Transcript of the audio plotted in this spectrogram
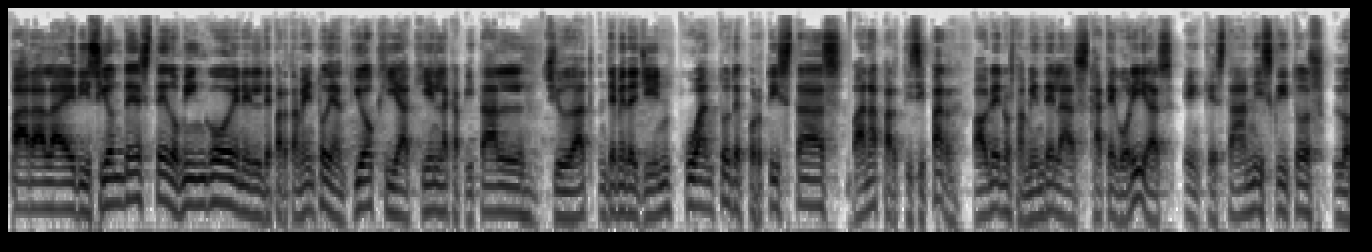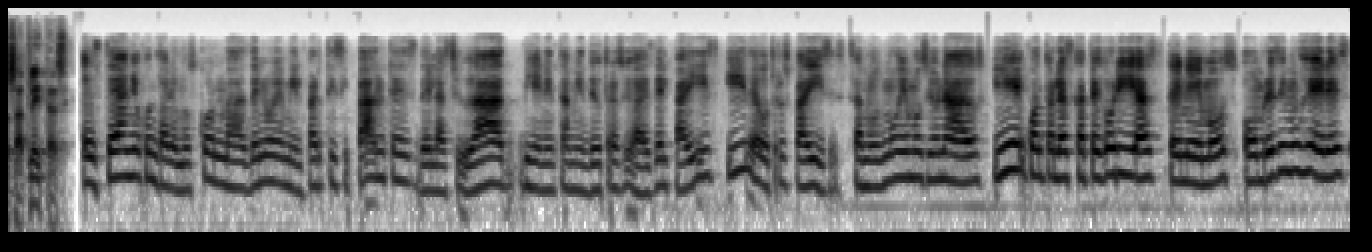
Para la edición de este domingo en el departamento de Antioquia, aquí en la capital ciudad de Medellín, ¿cuántos deportistas van a participar. Háblenos también de las categorías en que están inscritos los atletas. Este año contaremos con más de 9.000 participantes de la ciudad, vienen también de otras ciudades del país y de otros países. Estamos muy emocionados y en cuanto a las categorías, tenemos hombres y mujeres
